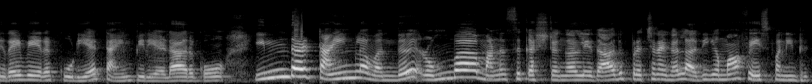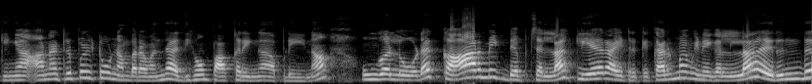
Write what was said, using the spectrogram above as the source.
நிறைவேறக்கூடிய டைம் பீரியடாக இருக்கும். இந்த டைமில் வந்து ரொம்ப மனசு கஷ்டங்கள் ஏதாவது பிரச்சனைகள் அதிகமாக ஃபேஸ் பண்ணிகிட்ருக்கீங்க இருக்கீங்க. ஆனால் ட்ரிபிள் டூ நம்பரை வந்து அதிகம் பார்க்குறீங்க அப்படின்னா உங்களோட கார்மிக் டெப்ட்ஸ் எல்லாம் கிளியர் ஆயிட்டு இருக்கு கர்ம வினைகள்லாம் இருந்து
